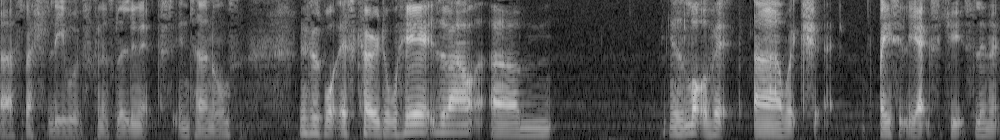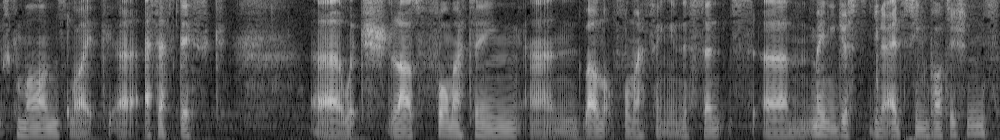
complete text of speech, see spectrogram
uh, especially with kind of the Linux internals. This is what this code all here is about. Um, there's a lot of it uh, which basically executes Linux commands like uh, sfdisk, uh, which allows for formatting and well, not formatting in this sense, um, mainly just you know editing partitions.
